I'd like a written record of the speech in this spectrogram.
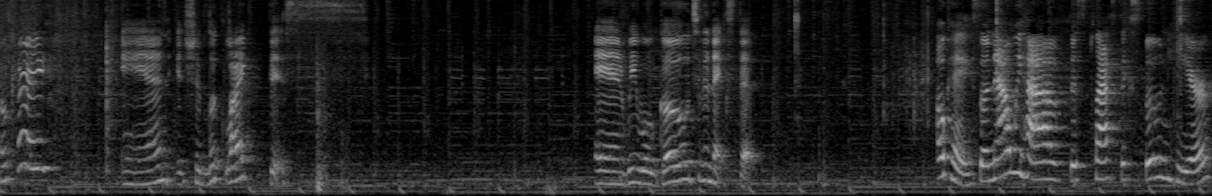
Okay. And it should look like this. And we will go to the next step. Okay, so now we have this plastic spoon here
